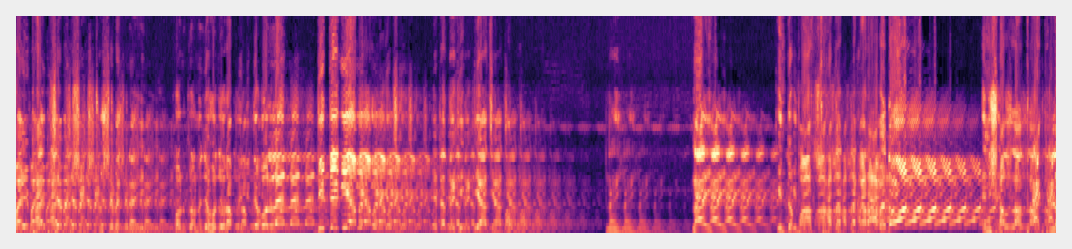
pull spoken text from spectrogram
five five seven six two seven nine. Phone করবেন যে হুজুর আপনি দিতে বললেন। দিতে গিয়ে আমার কমে গেছে। এটা দেখি কি আছে? নাই। নাই। কিন্তু পাঁচ হাজার টাকার আবেদন ইনশাল্লাহ থাকল।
